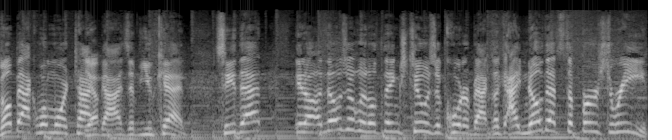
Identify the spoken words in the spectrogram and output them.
go back one more time, Yep. guys, if you can. See that? You know, and those are little things too as a quarterback. Like I know that's the first read,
